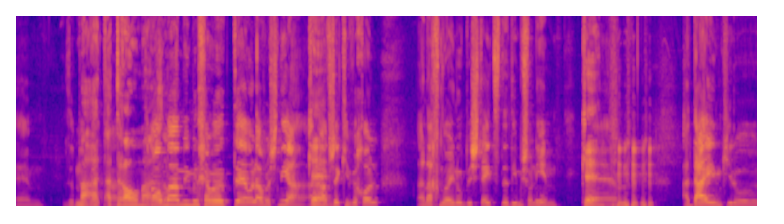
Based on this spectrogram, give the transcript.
אה, זה מה, הטראומה הזאת. טראומה ממלחמת אה, העולם השנייה. כן. על אף שכביכול אנחנו היינו בשתי צדדים שונים. כן, אמ, עדיין, כאילו,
